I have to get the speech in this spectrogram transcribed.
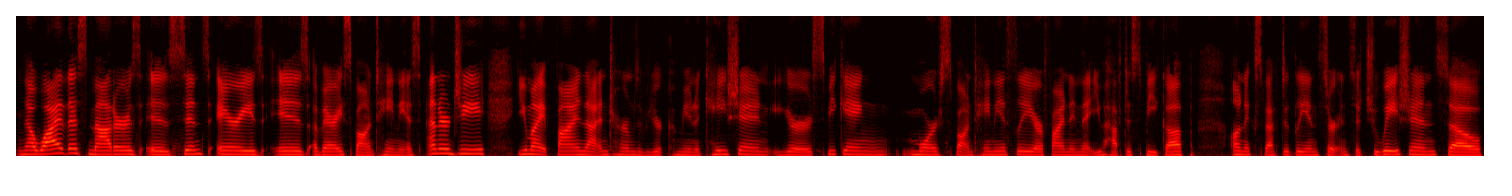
Now, why this matters is since Aries is a very spontaneous energy, you might find that in terms of your communication, you're speaking more spontaneously or finding that you have to speak up unexpectedly in certain situations. So,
